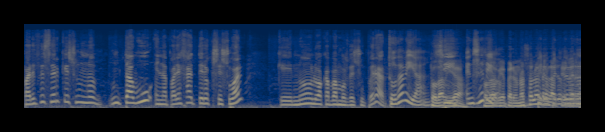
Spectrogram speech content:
Parece ser que es un, un tabú en la pareja heterosexual que no lo acabamos de superar. ¿Todavía? Todavía, ¿En serio? todavía, pero no solo en Pero- pero de relaciones.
